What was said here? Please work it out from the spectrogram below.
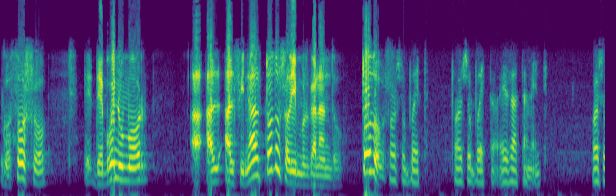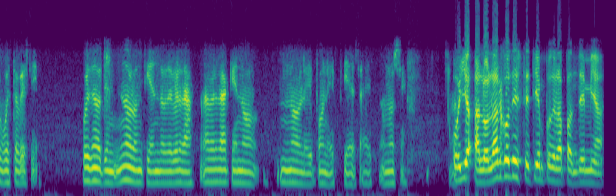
gozoso, eh, de buen humor, al, al final todos salimos ganando, todos. Por supuesto, por supuesto, exactamente, por supuesto que sí. Pues no, no lo entiendo, de verdad. La verdad que no, no le pones pies a esto, no sé. Oye, a lo largo de este tiempo de la pandemia,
